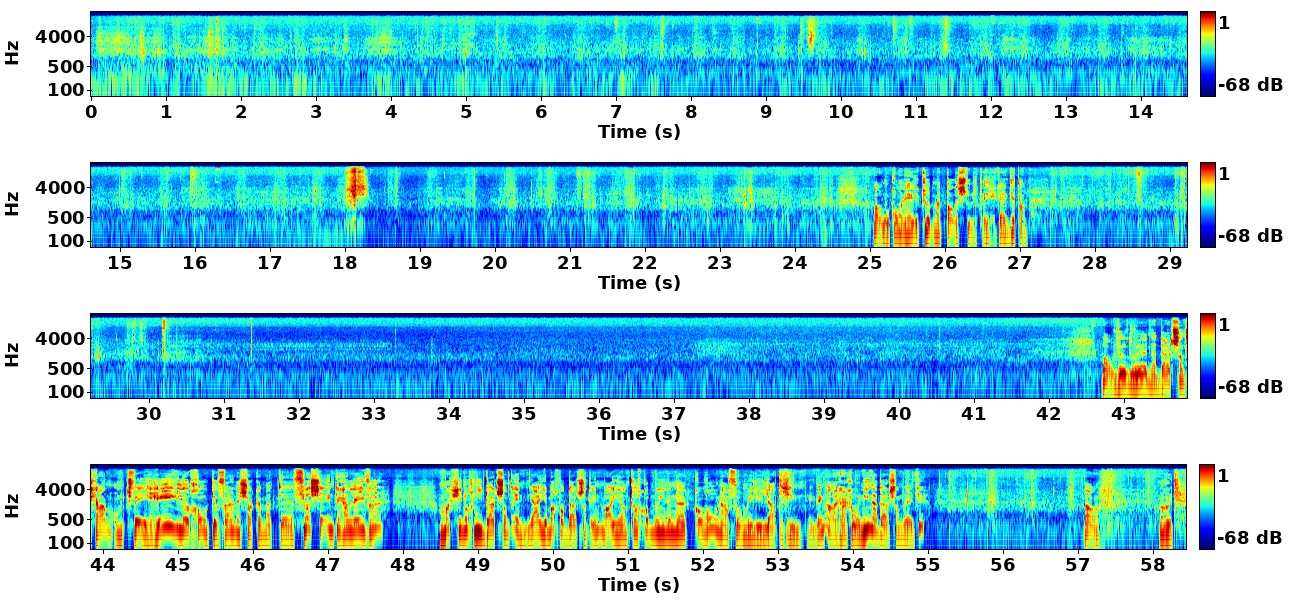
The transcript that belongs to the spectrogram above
Wow, we komen een hele club met paddenstoelen tegen. Kijk dit dan. Wow, wilden we naar Duitsland gaan om twee hele grote vuilniszakken met uh, flessen in te gaan leveren? Mag je nog niet Duitsland in. Ja, je mag wel Duitsland in, maar als je dan terugkomt moet je een uh, corona-formulier laten zien. Ik denk, nou, dan ga ik gewoon niet naar Duitsland, weet je. Oh, maar goed.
